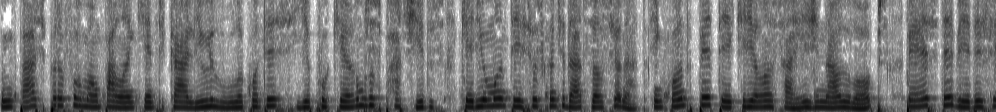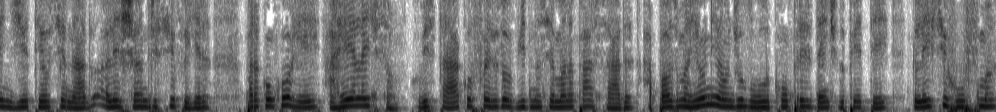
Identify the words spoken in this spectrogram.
o impasse para formar um palanque entre Calil e Lula acontecia porque ambos os partidos queriam manter seus candidatos ao Senado. Enquanto o PT queria lançar Reginaldo Lopes, o PSDB defendia ter o Senado Alexandre Silveira para concorrer à reeleição. O obstáculo foi resolvido na semana passada após uma reunião de Lula com o presidente do PT, Gleice Huffmann,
